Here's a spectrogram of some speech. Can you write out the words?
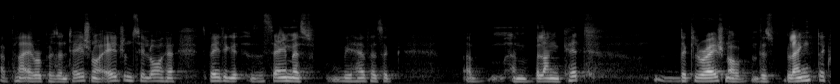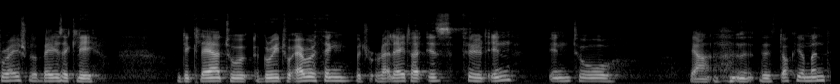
apply representation or agency law here, it's basically the same as we have as a, a, a blanket declaration or this blank declaration will basically declare to agree to everything which later is filled in into yeah, this document,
